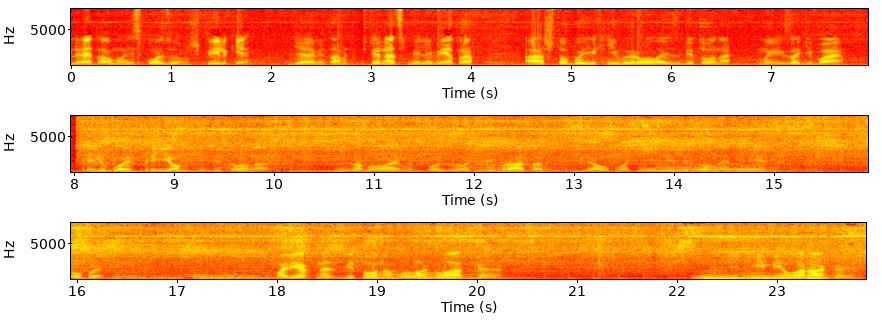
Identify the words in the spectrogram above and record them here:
Для этого мы используем шпильки диаметром 14 мм, а чтобы их не вырвало из бетона, мы их загибаем. При любой приемке бетона не забываем использовать вибратор для уплотнения бетонной смеси чтобы поверхность бетона была гладкая и не имела раковин.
